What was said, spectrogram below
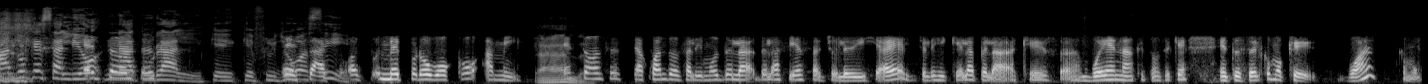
Algo que salió Entonces- natural, que, que fluyó Exacto, así. me provocó a mí. Anda. Entonces, ya cuando salimos de la, de la fiesta, yo le dije a él, yo le dije que la pelada que es ah, buena, que no sé qué. Entonces él como que, ¿what? Como,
